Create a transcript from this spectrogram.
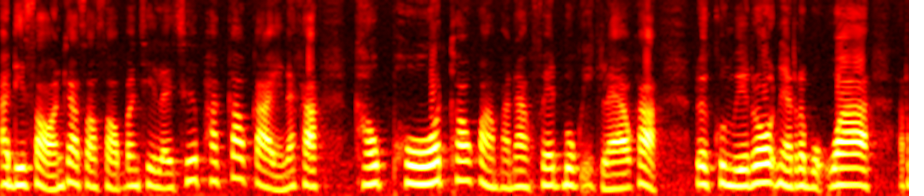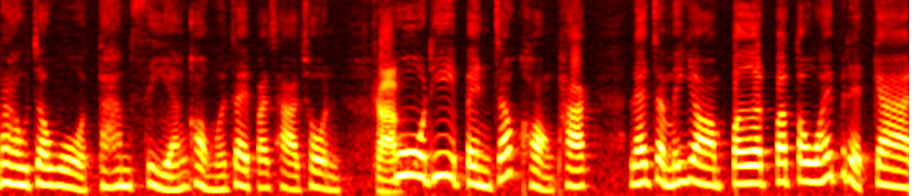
อดิศรค่ะสสบัญชีรายชื่อพรรคก้าวไกลนะคะเขาโพสต์ข้อความผ่านทาง Facebook อีกแล้วค่ะ โดยคุณวิโรธเนี่ยระบุว่าเราจะโหวตตามเสียงของหัวใจประชาชนครับผู้ที่เป็นเจ้าของพรรค และจะไม่ยอมเปิดประตูให้เผด็จการ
